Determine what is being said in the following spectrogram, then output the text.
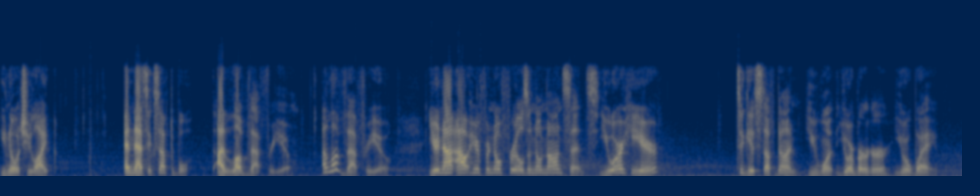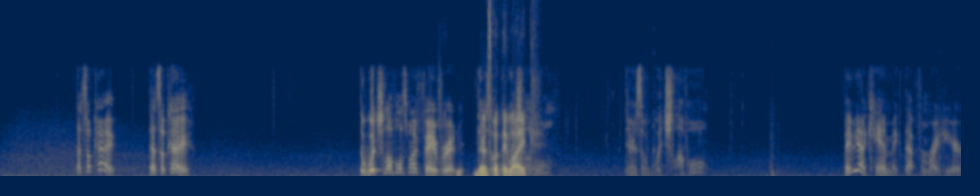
You know what you like. And that's acceptable. I love that for you. I love that for you. You're not out here for no frills and no nonsense. You are here to get stuff done. You want your burger your way. That's okay. That's okay. The witch level is my favorite. There's what they like. level? There's a witch level? Maybe I can make that from right here.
